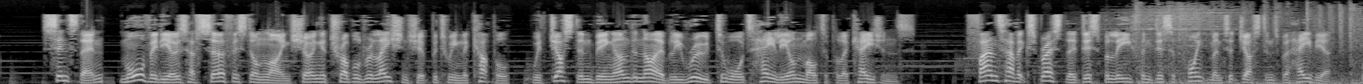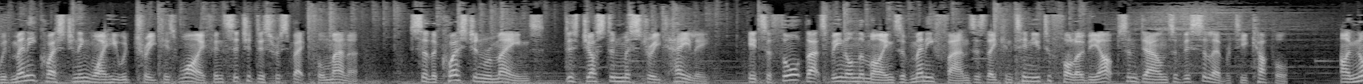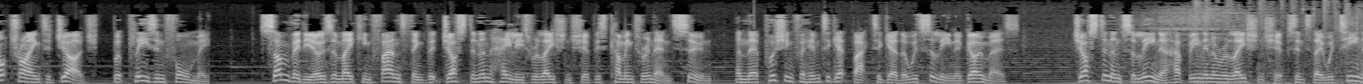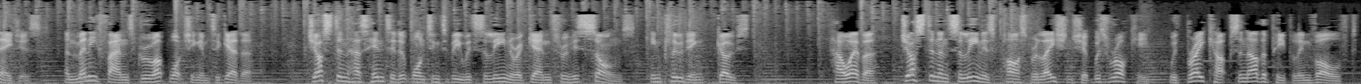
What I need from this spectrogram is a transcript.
Since then, more videos have surfaced online showing a troubled relationship between the couple, with Justin being undeniably rude towards Hailey on multiple occasions. Fans have expressed their disbelief and disappointment at Justin's behavior, with many questioning why he would treat his wife in such a disrespectful manner. So the question remains, does Justin mistreat Hailey? It's a thought that's been on the minds of many fans as they continue to follow the ups and downs of this celebrity couple. I'm not trying to judge, but please inform me. Some videos are making fans think that Justin and Hailey's relationship is coming to an end soon, and they're pushing for him to get back together with Selena Gomez. Justin and Selena have been in a relationship since they were teenagers, and many fans grew up watching them together. Justin has hinted at wanting to be with Selena again through his songs, including Ghost. However, Justin and Selena's past relationship was rocky, with breakups and other people involved.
